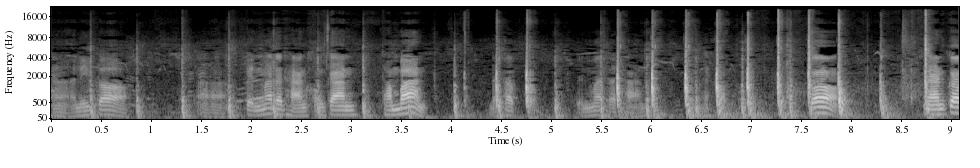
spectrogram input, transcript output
อ่าอันนี้ก็อ่าเป็นมาตรฐานของการทำบ้านนะครับ เป็นมาตรฐานนะครับ ก็ งานก็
